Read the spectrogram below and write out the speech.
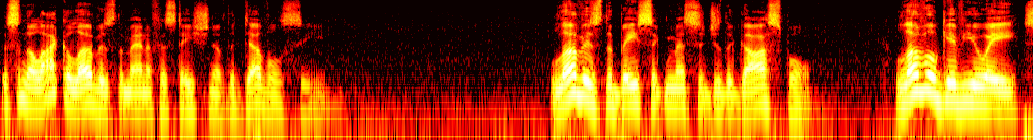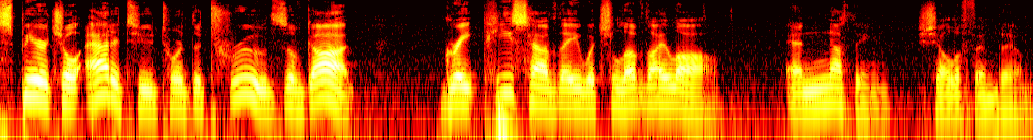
Listen, the lack of love is the manifestation of the devil's seed. Love is the basic message of the gospel. Love will give you a spiritual attitude toward the truths of God. Great peace have they which love thy law, and nothing shall offend them.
